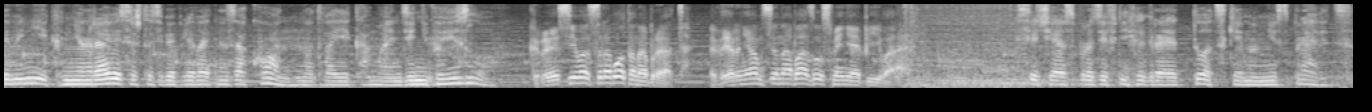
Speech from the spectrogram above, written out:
Доминик, мне нравится, что тебе плевать на закон, но твоей команде не повезло. Красиво сработано, брат. Вернемся на базу с меня пива. Сейчас против них играет тот, с кем им не справиться.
